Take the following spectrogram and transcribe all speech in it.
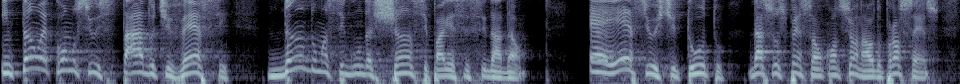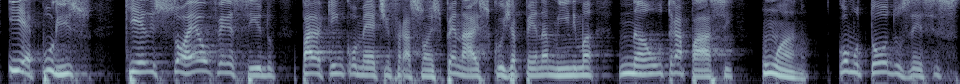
Então é como se o Estado tivesse dando uma segunda chance para esse cidadão. É esse o instituto da suspensão condicional do processo. E é por isso que ele só é oferecido para quem comete infrações penais cuja pena mínima não ultrapasse um ano, como todos esses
